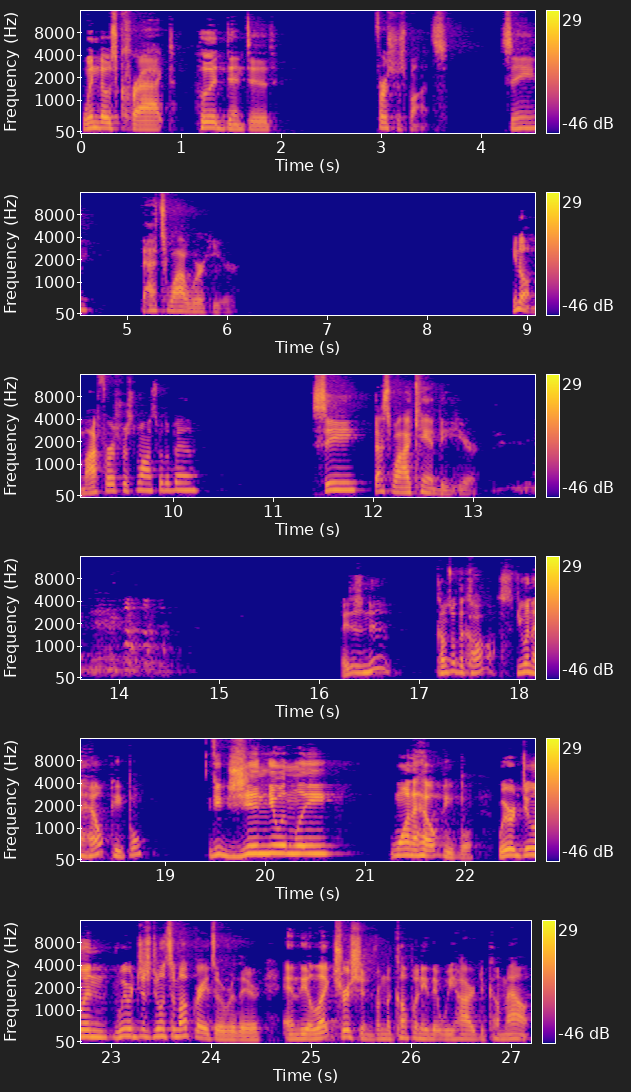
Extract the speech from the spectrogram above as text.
windows cracked, hood dented, First response. See, that's why we're here. You know what my first response would have been? See, that's why I can't be here. they just knew. Comes with a cost. If you want to help people, if you genuinely want to help people, we were doing we were just doing some upgrades over there, and the electrician from the company that we hired to come out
